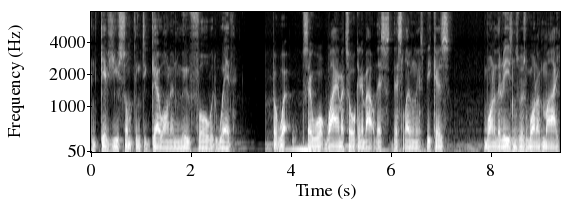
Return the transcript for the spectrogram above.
and gives you something to go on and move forward with. But what, so what, why am I talking about this this loneliness? Because one of the reasons was one of my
